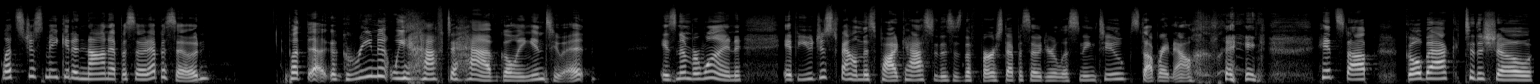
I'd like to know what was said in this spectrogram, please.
Let's just make it a non episode episode. But the agreement we have to have going into it is number one, if you just found this podcast and this is the first episode you're listening to, stop right now. like, hit stop, go back to the show,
